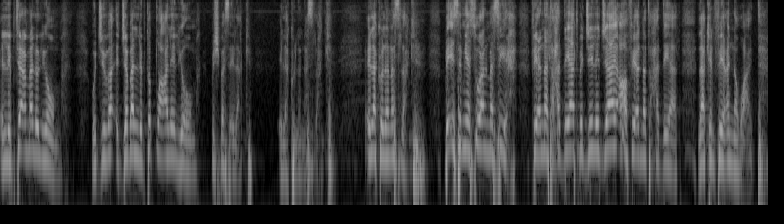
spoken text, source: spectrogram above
اللي بتعمله اليوم والجبل اللي بتطلع عليه اليوم مش بس إلك إلى كل نسلك. إلى كل نسلك. باسم يسوع المسيح في عنا تحديات بالجيل الجاي؟ آه في عنا تحديات لكن في عنا وعد.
